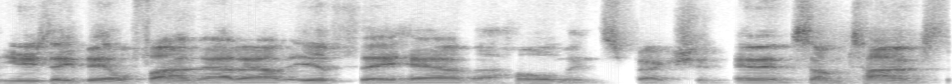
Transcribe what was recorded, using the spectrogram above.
Usually they'll find that out if they have a home inspection. And then sometimes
